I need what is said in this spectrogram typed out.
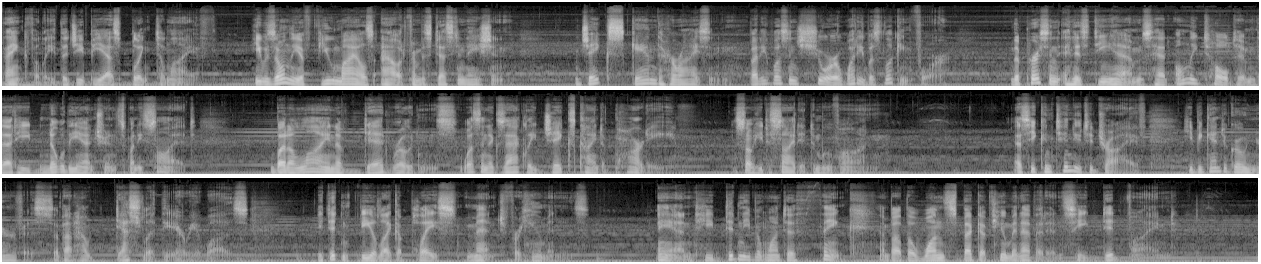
Thankfully, the GPS blinked to life. He was only a few miles out from his destination Jake scanned the horizon, but he wasn't sure what he was looking for. The person in his DMs had only told him that he'd know the entrance when he saw it. But a line of dead rodents wasn't exactly Jake's kind of party, so he decided to move on. As he continued to drive, he began to grow nervous about how desolate the area was. It didn't feel like a place meant for humans. And he didn't even want to think about the one speck of human evidence he did find.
